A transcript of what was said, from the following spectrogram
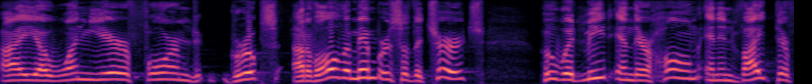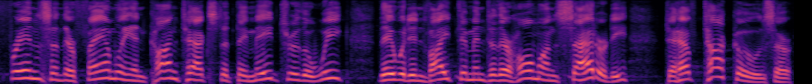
I uh, one year formed groups out of all the members of the church who would meet in their home and invite their friends and their family and contacts that they made through the week. They would invite them into their home on Saturday to have tacos or,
